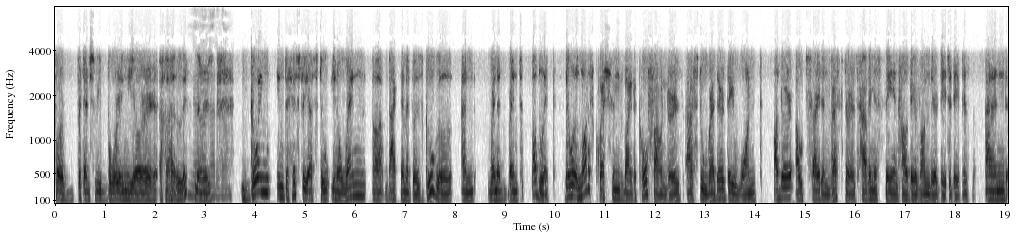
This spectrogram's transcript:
for potentially boring your uh, listeners. No, Going into history as to you know when uh, back then it was Google and when it went public, there were a lot of questions by the co-founders as to whether they want other outside investors having a say in how they run their day to day business. And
